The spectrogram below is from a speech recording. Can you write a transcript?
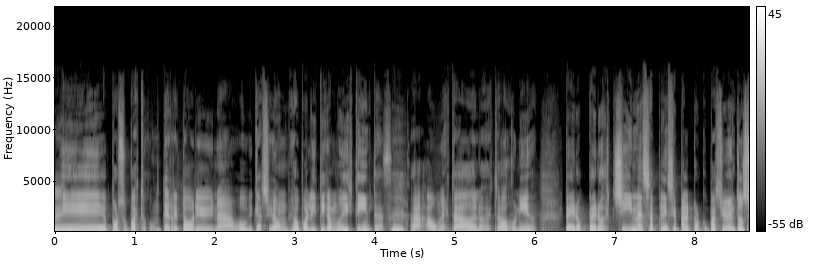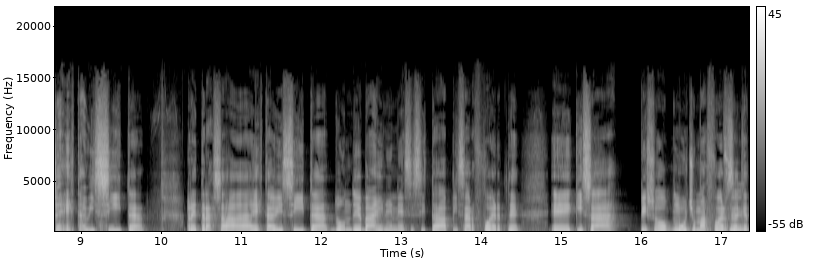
Eh, por supuesto, con un territorio y una ubicación geopolítica muy distinta a, un estado de los Estados Unidos. Pero, pero es China esa principal preocupación. Entonces, esta visita retrasada, esta visita donde Biden necesitaba pisar fuerte, quizás pisó mucho más fuerza que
